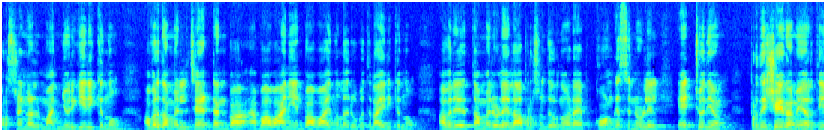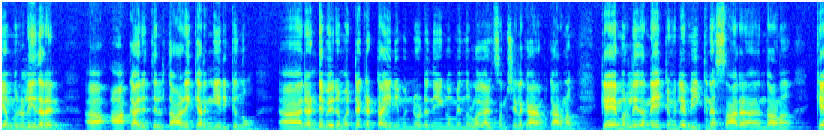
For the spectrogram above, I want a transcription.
പ്രശ്നങ്ങൾ മഞ്ഞുരുകിയിരിക്കുന്നു. അവർ തമ്മിൽ ചേട്ടൻ ബാവ അനിയൻ ബാവ എന്നുള്ള രൂപത്തിലായിരിക്കുന്നു. അവർ തമ്മിലുള്ള എല്ലാ പ്രശ്നം തീർന്നതോടെ കോൺഗ്രസിനുള്ളിൽ ഏറ്റവും അധികം പ്രതിഷേധമുയർത്തിയ മുരളീധരൻ ആ കാര്യത്തിൽ താഴേക്കിറങ്ങിയിരിക്കുന്നു. രണ്ടുപേരും ഒറ്റക്കെട്ടായി ഇനി മുന്നോട്ട് നീങ്ങും എന്നുള്ള കാര്യം സംശയമില്ല. കാരണം കെ മുരളീധരന്റെ ഏറ്റവും വലിയ വീക്ക്നെസ് ആര എന്താണ്? കെ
